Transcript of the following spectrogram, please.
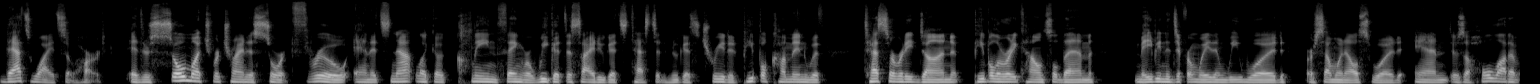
that's why it's so hard. There's so much we're trying to sort through, and it's not like a clean thing where we get to decide who gets tested and who gets treated. People come in with tests already done, people already counseled them, maybe in a different way than we would or someone else would. And there's a whole lot of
